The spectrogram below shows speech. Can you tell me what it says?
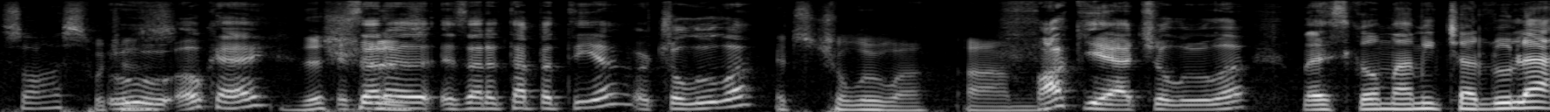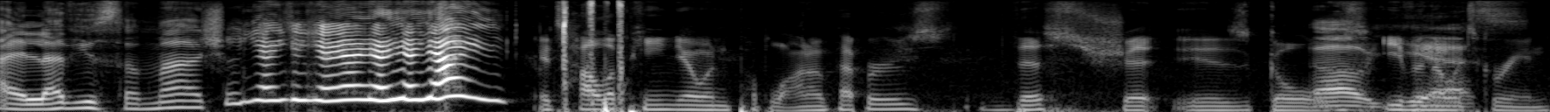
sauce, which Ooh, is okay. this Is shit that is a is that a tapatilla or Cholula? it's Cholula. Um, Fuck yeah, Cholula. Let's go, Mommy Cholula. I love you so much. Yeah, yeah, yeah, yeah, yeah, yeah. It's jalapeno and poblano peppers. This shit is gold, Oh, even though it's green.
